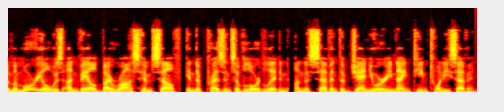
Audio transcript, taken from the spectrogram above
The memorial was unveiled by Ross himself, in the presence of Lord Lytton, on 7 January 1927.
